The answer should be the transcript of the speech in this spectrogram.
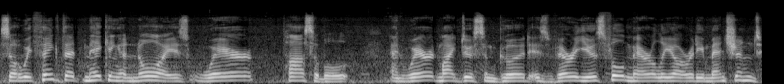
So we think that making a noise where possible and where it might do some good is very useful. Marilee already mentioned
